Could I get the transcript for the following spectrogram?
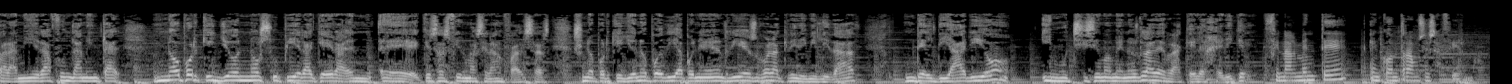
Para mí era fundamental, no porque yo no supiera que, eran, eh, que esas firmas eran falsas, sino porque yo no podía poner en riesgo la credibilidad del diario y muchísimo menos la de Raquel Ejerique. Finalmente encontramos esa firma.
